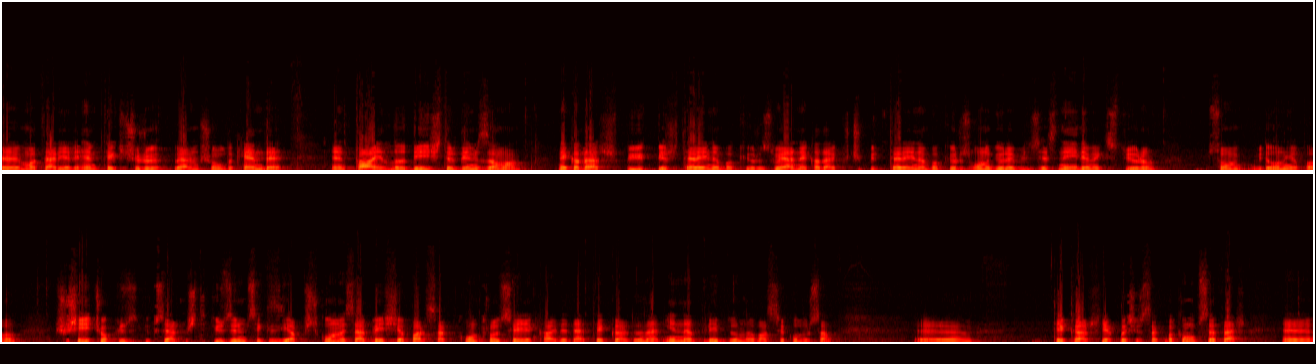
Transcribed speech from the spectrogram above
e, materyali hem tekstürü vermiş olduk hem de e, tile'ı değiştirdiğimiz zaman ne kadar büyük bir tereyine bakıyoruz veya ne kadar küçük bir tereyine bakıyoruz onu görebileceğiz. Neyi demek istiyorum? Son bir de onu yapalım. Şu şeyi çok yükseltmiştik. 128 yapmıştık. Onu mesela 5 yaparsak Ctrl S'ye kaydeder. Tekrar döner. Yeniden play butonuna basacak olursam e, tekrar yaklaşırsak bakın bu sefer e,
